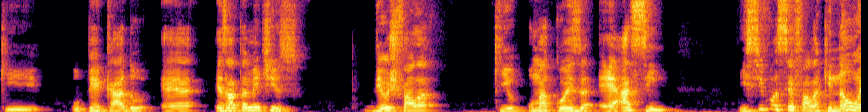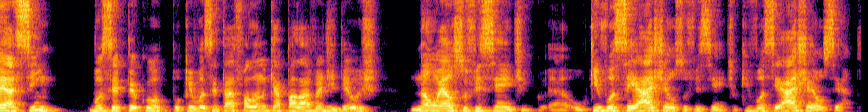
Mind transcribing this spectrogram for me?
que o pecado é exatamente isso. Deus fala que uma coisa é assim. E se você fala que não é assim, você pecou, porque você está falando que a palavra de Deus não é o suficiente. É, O que você acha é o suficiente. O que você acha é o certo.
